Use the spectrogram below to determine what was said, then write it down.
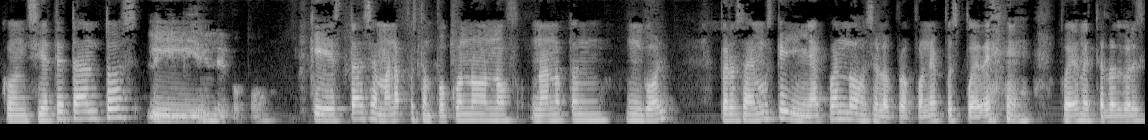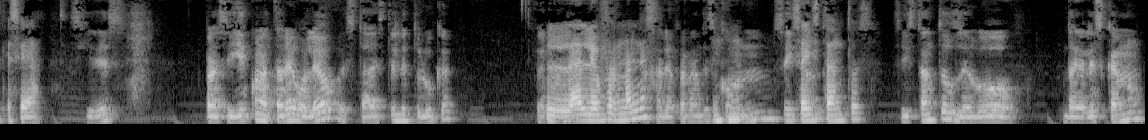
Con siete tantos Le y Le Popó. que esta semana pues tampoco no, no, no anotó un, un gol. Pero sabemos que Guiñac cuando se lo propone pues puede, puede meter los goles que sea. Así es. Para seguir con la tabla de goleo, está este el de Toluca. La Leo Fernández, Ajá, Leo Fernández con seis, seis tantos. tantos. Seis tantos. Luego Daniel Escano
